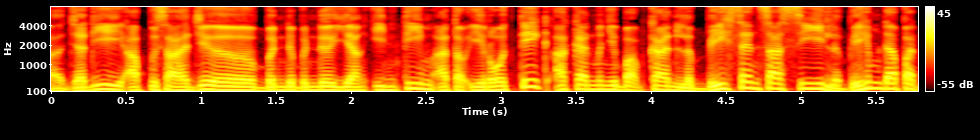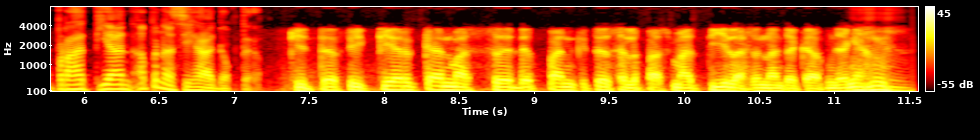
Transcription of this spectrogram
Uh, jadi apa sahaja benda-benda yang intim atau erotik akan menyebabkan lebih sensasi, lebih mendapat perhatian. Apa nasihat doktor? Kita fikirkan masa depan kita selepas mati lah senang cakap. Jangan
